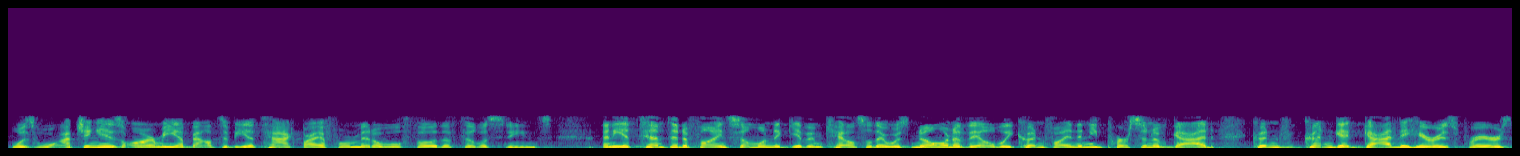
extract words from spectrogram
was watching his army about to be attacked by a formidable foe, the Philistines, and he attempted to find someone to give him counsel. There was no one available. He couldn't find any person of God, couldn't, couldn't get God to hear his prayers,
